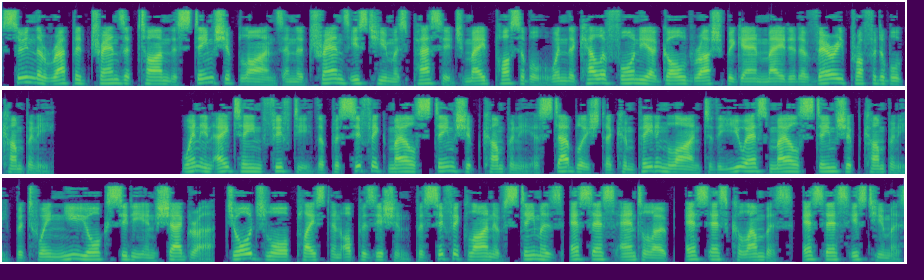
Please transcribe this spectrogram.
Soon the rapid transit time the steamship lines and the trans-isthmus passage made possible when the California Gold Rush began made it a very profitable company. When in 1850 the Pacific Mail Steamship Company established a competing line to the U.S. Mail Steamship Company between New York City and Chagres, George Law placed an opposition Pacific line of steamers SS Antelope, SS Columbus, SS Isthmus,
